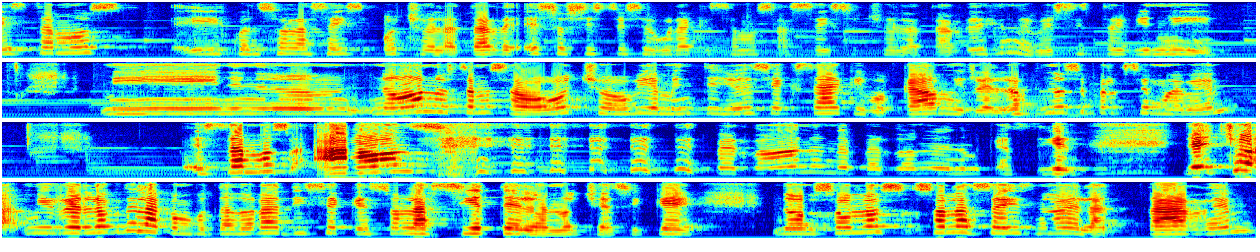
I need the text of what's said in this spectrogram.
estamos eh, cuando son las seis, ocho de la tarde. Eso sí estoy segura que estamos a seis, ocho de la tarde. Déjenme ver si estoy bien mi, mi... No, no estamos a ocho, obviamente. Yo decía que estaba equivocado mi reloj. No sé por qué se mueve. Estamos a 11. perdónenme, perdónenme, no me. De hecho, mi reloj de la computadora dice que son las 7 de la noche, así que no, son, son las 6, 9 de la tarde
